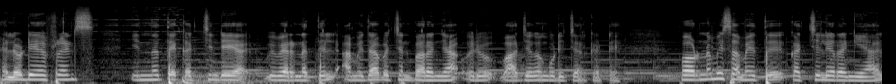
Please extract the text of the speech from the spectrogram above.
ഹലോ ഡിയർ ഫ്രണ്ട്സ് ഇന്നത്തെ കച്ചിന്റെ വിവരണത്തിൽ അമിതാഭ് ബച്ചൻ പറഞ്ഞ ഒരു വാചകം കൂടി ചേർക്കട്ടെ. പൗർണമി സമയത്ത് കച്ചിലിറങ്ങിയാൽ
